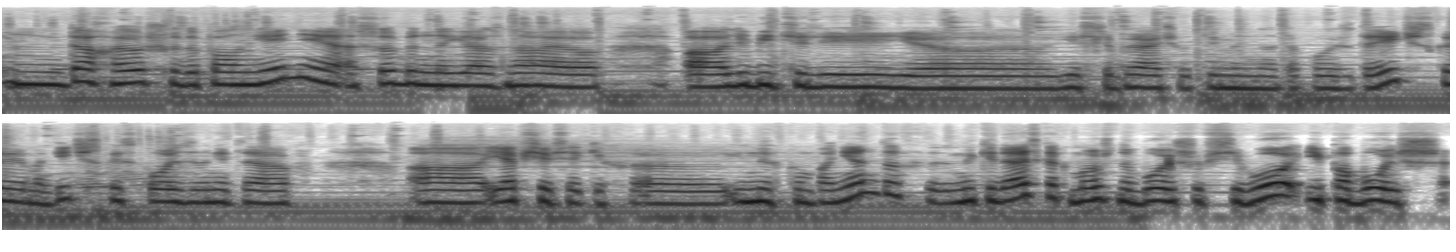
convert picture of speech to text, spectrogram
Да, хорошее дополнение. Особенно я знаю а, любителей, э, если брать вот именно такое эзотерическое, магическое использование трав, а, и вообще всяких э, иных компонентов накидать как можно больше всего и побольше.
